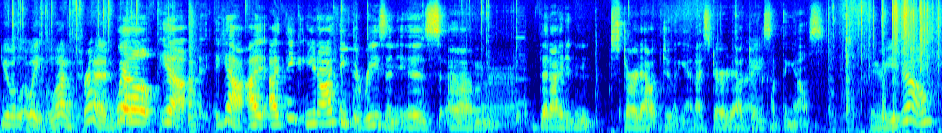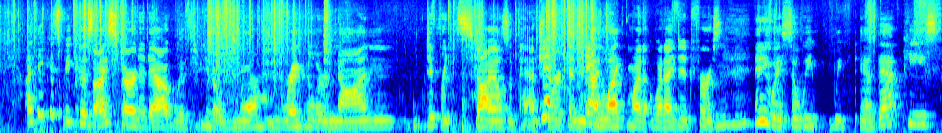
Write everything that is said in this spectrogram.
You have a, wait, a lot of thread. Well, yeah, yeah. I, I think you know. I think the reason is um, that I didn't start out doing it. I started out doing something else. there you go. I think it's because I started out with you know norm regular non different styles of patchwork, and yeah. I like what, what I did 1st Anyway, so we we add that piece,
